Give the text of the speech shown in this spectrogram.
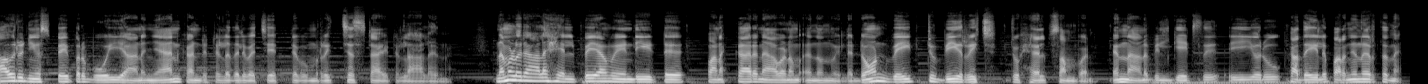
ആ ഒരു ന്യൂസ് പേപ്പർ ബോയിയാണ് ഞാൻ കണ്ടിട്ടുള്ളതിൽ വെച്ച് ഏറ്റവും റിച്ചസ്റ്റ് ആയിട്ടുള്ള ആളെന്ന്. നമ്മൾ ഒരാളെ ഹെൽപ്പ് ചെയ്യാൻ വേണ്ടിയിട്ട് പണക്കാരനാവണം എന്നൊന്നുമില്ല. Don't wait to be rich to help someone എന്നാണ് ബിൽ ഗേറ്റ്സ് ഈ ഒരു കഥയിൽ പറഞ്ഞു നിർത്തുന്നത്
